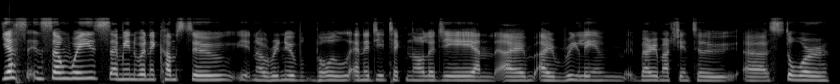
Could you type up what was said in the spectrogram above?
yes in some ways i mean when it comes to you know renewable energy technology and i i really am very much into uh, store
